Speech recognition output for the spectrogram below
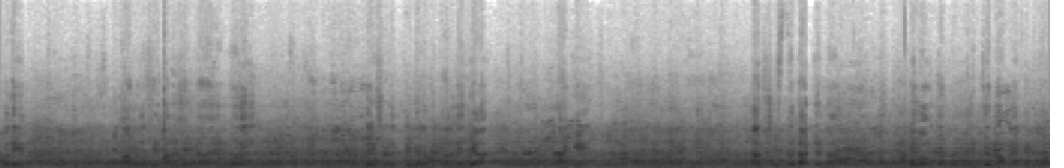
আমাদের বাংলাদেশের মানুষের নয়নের মণি, দেশনেত্রী বেগম খালেদা জিয়া, তাকে তার সুস্থতার জন্য এবং তার মুক্তির জন্য আমরা এখানে দোয়া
